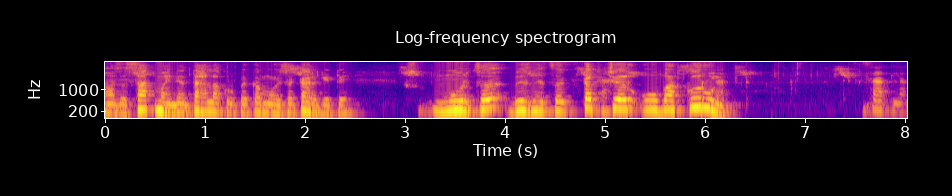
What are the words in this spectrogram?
माझं सात महिन्यात दहा लाख रुपये कमवायचं टार्गेट आहे. मोरचं बिझनेसचं स्ट्रक्चर उभा करून. सात लाख.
